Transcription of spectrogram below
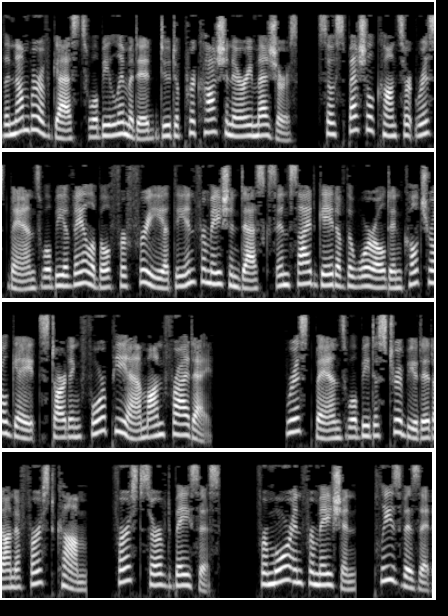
the number of guests will be limited due to precautionary measures, so special concert wristbands will be available for free at the information desks inside Gate of the World and Cultural Gate starting 4 p.m. on Friday. Wristbands will be distributed on a first come, first served basis. For more information, please visit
